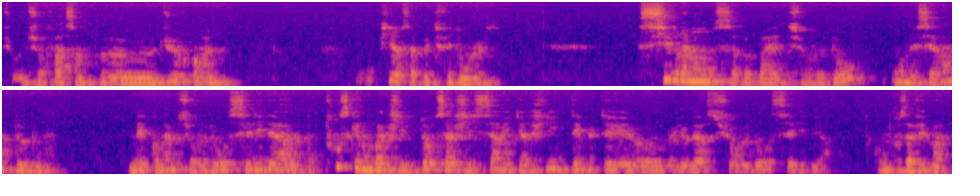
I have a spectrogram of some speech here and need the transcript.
sur une surface un peu dure quand même au pire, ça peut être fait dans le lit. Si vraiment ça ne peut pas être sur le dos, on essaiera debout. Mais quand même sur le dos, c'est l'idéal. Pour tout ce qui est lombalgie, dorsalgie, cervicalgie, débuter euh, le yoga sur le dos, c'est l'idéal. Quand vous avez mal.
